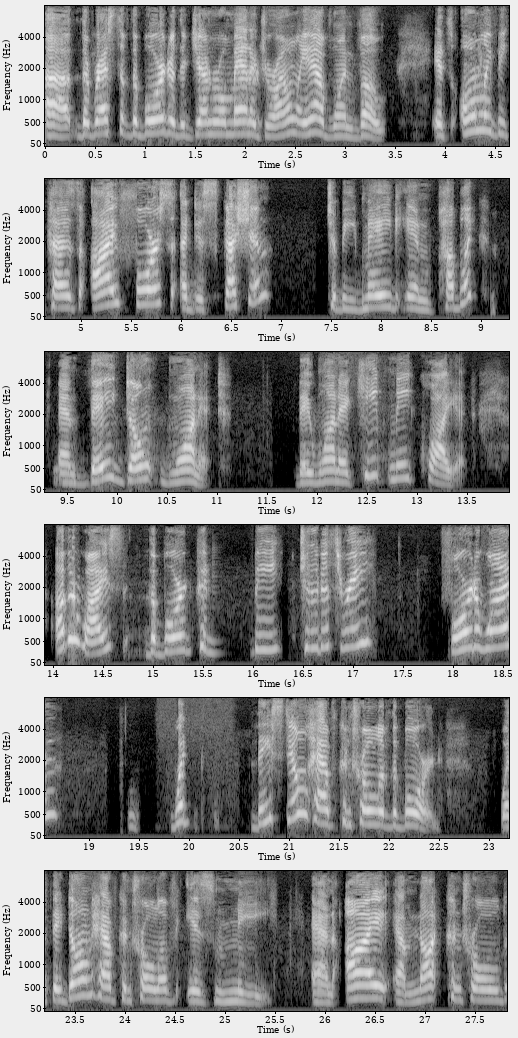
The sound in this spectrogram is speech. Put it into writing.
uh, the rest of the board or the general manager. I only have one vote. It's only because I force a discussion to be made in public and they don't want it. They want to keep me quiet. Otherwise, the board could be two to three, four to one. What they still have control of the board. What they don't have control of is me. And I am not controlled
